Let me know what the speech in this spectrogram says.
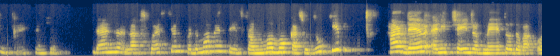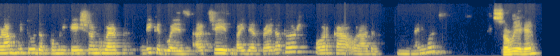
Okay, thank you. Then last question for the moment is from Momoka Suzuki. Are there any change of method of, or amplitude of communication where beaked whales are chased by their predators, orca or other animals? Sorry again?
